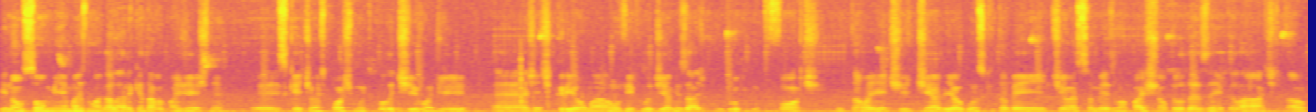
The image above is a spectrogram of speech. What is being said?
E não só minha, mas de uma galera que andava com a gente, né? É, skate é um esporte muito coletivo, onde é, a gente cria uma, um vínculo de amizade com um grupo muito forte. Então a gente tinha ali alguns que também tinham essa mesma paixão pelo desenho, pela arte e tal.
